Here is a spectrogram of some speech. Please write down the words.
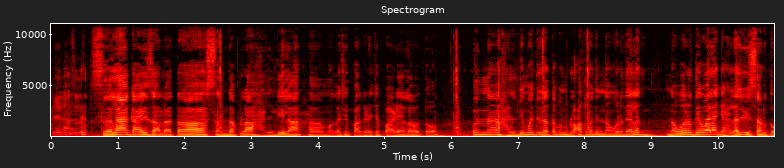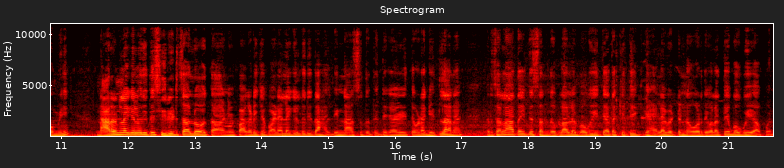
चला गाय झालं आता संदपला हल्दीला. मगाशी पागड्याच्या पाड्याला होतो. पण हल्दीमध्ये जाता पण ब्लॉकमध्ये नवरदेवाला नवरदेवाला घ्यायलाच विसरतो मी. नारायणला गेलो तिथे शिरीट चालू होता आणि पागडीच्या पाड्याला गेलो तिथं हल्दी नाचत होते. ते काही तेवढा घेतला नाही. तर चला आता इथे संदपला आलोय बघू इथे आता किती घ्यायला भेटतं नवरदेवाला ते बघूया आपण.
